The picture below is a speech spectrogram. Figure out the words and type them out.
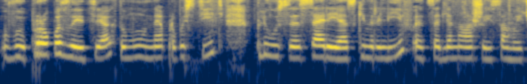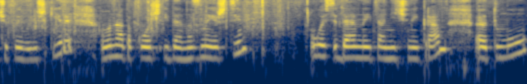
в пропозиціях, тому не пропустіть. Плюс е, серія Skin Relief, е, це для нашої самої чутливої шкіри. Вона також іде на знижці. Ось денний та нічний крем, тому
